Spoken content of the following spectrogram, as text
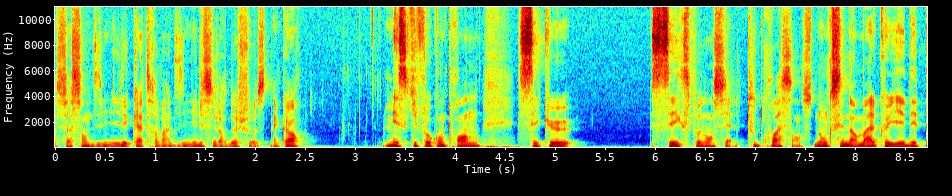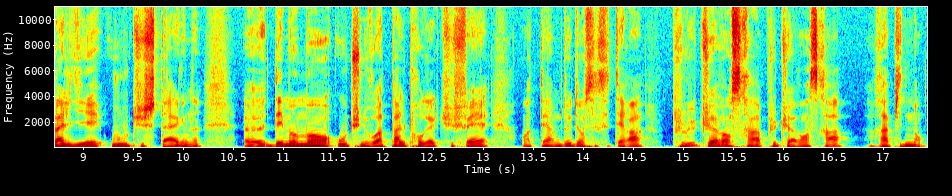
70 000, 90 000, ce genre de choses, d'accord? Mais ce qu'il faut comprendre, c'est que c'est exponentiel, toute croissance. Donc c'est normal qu'il y ait des paliers où tu stagnes, euh, des moments où tu ne vois pas le progrès que tu fais en termes d'audience, etc. Plus tu avanceras, plus tu avanceras rapidement.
